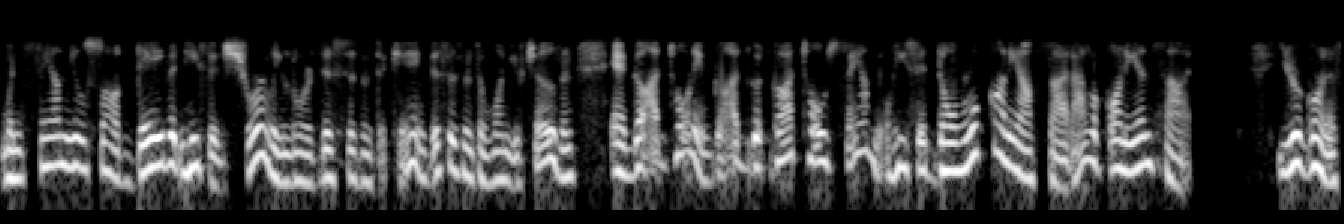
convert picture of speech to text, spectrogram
when Samuel saw David, and he said, Surely, Lord, this isn't the king. This isn't the one you've chosen. And God told him, God, God told Samuel, He said, Don't look on the outside, I look on the inside. You're going to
